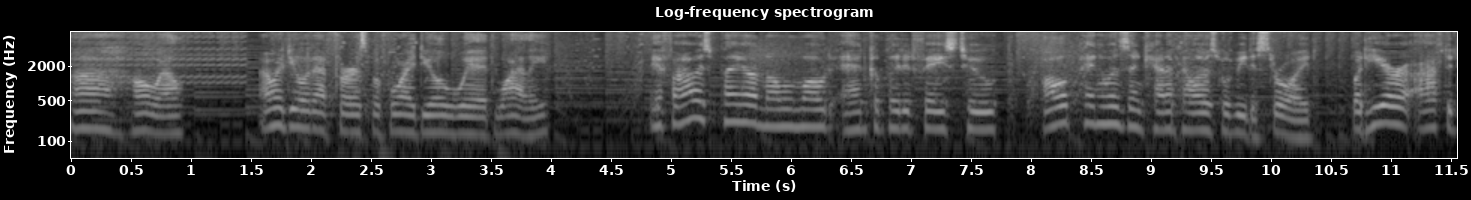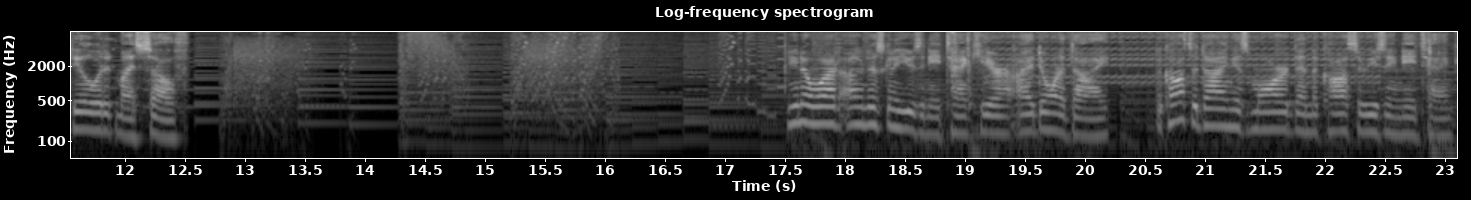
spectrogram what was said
Ah, uh, oh well. I want to deal with that first before I deal with Wily. If I was playing on normal mode and completed phase 2, all penguins and caterpillars would be destroyed, but here I have to deal with it myself. You know what, I'm just gonna use an E-Tank here, I don't want to die. The cost of dying is more than the cost of using an E-Tank.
